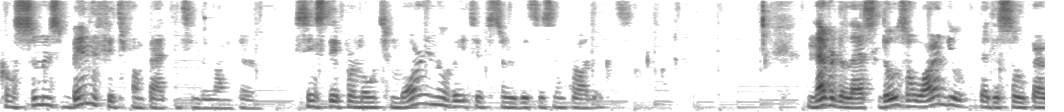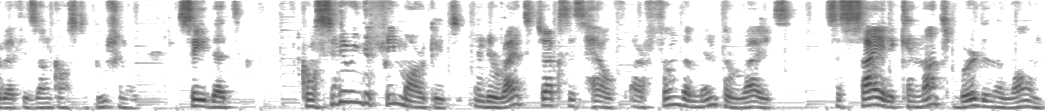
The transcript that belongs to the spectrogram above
consumers benefit from patents in the long term since they promote more innovative services and products. Nevertheless, those who argue that the sole paragraph is unconstitutional say that considering the free market and the right to access health are fundamental rights, society cannot burden alone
